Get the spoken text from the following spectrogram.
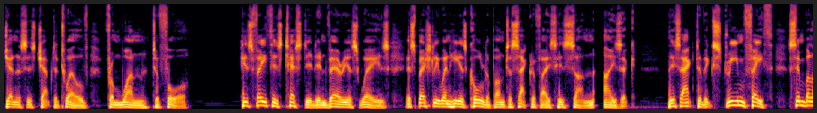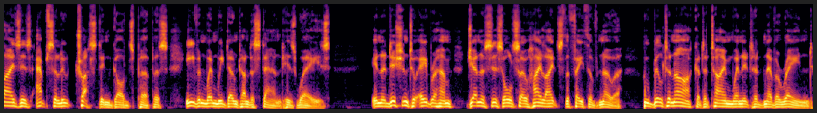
Genesis chapter 12, from 1 to 4. His faith is tested in various ways, especially when he is called upon to sacrifice his son, Isaac. This act of extreme faith symbolizes absolute trust in God's purpose, even when we don't understand his ways. In addition to Abraham, Genesis also highlights the faith of Noah, who built an ark at a time when it had never rained,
